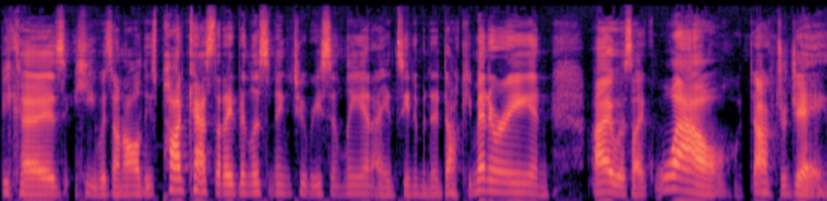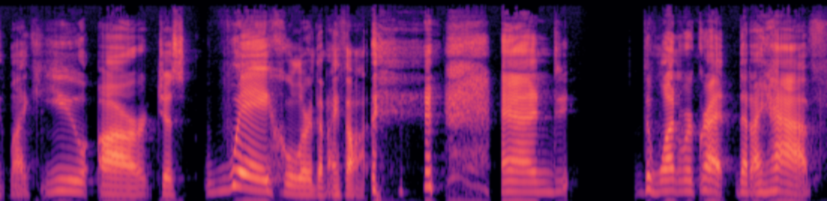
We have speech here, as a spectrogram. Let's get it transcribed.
because he was on all these podcasts that I'd been listening to recently and I had seen him in a documentary. And I was like, wow, Dr. J, like you are just way cooler than I thought. and the one regret that I have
